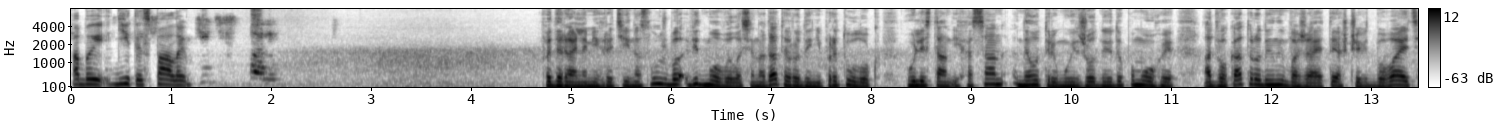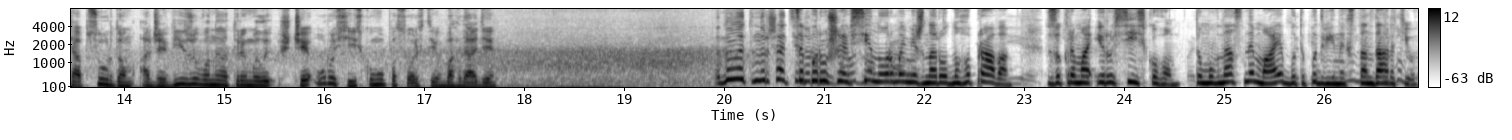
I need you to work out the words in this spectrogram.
аби діти спали. Федеральна міграційна служба відмовилася надати родині притулок. Гулістан і Хасан не отримують жодної допомоги. Адвокат родини вважає те, що відбувається абсурдом, адже візу вони отримали ще у російському посольстві в Багдаді. Ну, це порушує всі норми міжнародного права, зокрема і російського. Тому в нас не має бути подвійних стандартів.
